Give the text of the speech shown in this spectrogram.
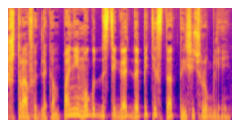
Штрафы для компаний могут достигать до 500 тысяч рублей.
